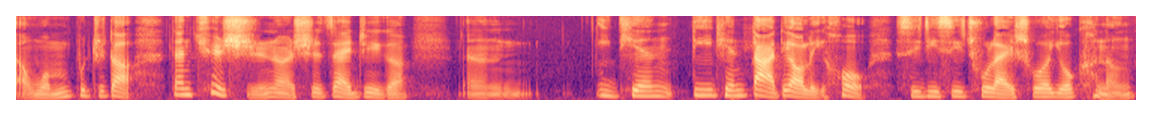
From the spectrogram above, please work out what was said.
啊？我们不知道，但确实呢是在这个嗯。一天第一天大掉了以后，CDC 出来说有可能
